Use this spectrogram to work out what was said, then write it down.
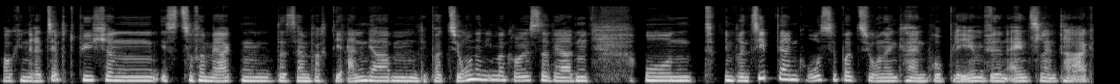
Auch in Rezeptbüchern ist zu vermerken, dass einfach die Angaben, die Portionen immer größer werden. Und im Prinzip wären große Portionen kein Problem für den einzelnen Tag Tag.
